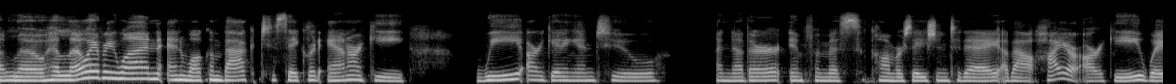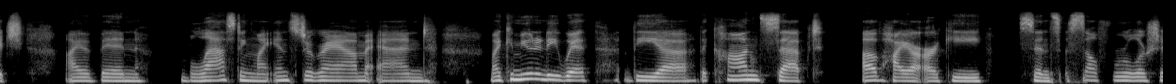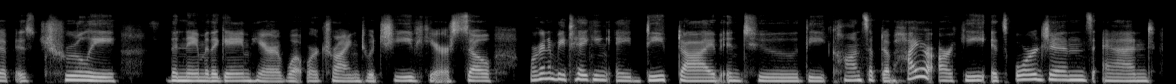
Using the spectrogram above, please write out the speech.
Hello, hello, everyone, and welcome back to Sacred Anarchy. We are getting into another infamous conversation today about hierarchy, which I have been blasting my Instagram and my community with the uh, the concept of hierarchy since self rulership is truly the name of the game here, what we're trying to achieve here. So, we're going to be taking a deep dive into the concept of hierarchy, its origins, and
